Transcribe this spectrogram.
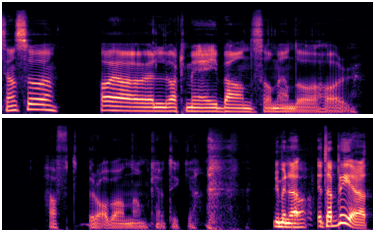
Sen så har jag väl varit med i band som ändå har haft bra bandnamn kan jag tycka. Du menar Ja. etablerat?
